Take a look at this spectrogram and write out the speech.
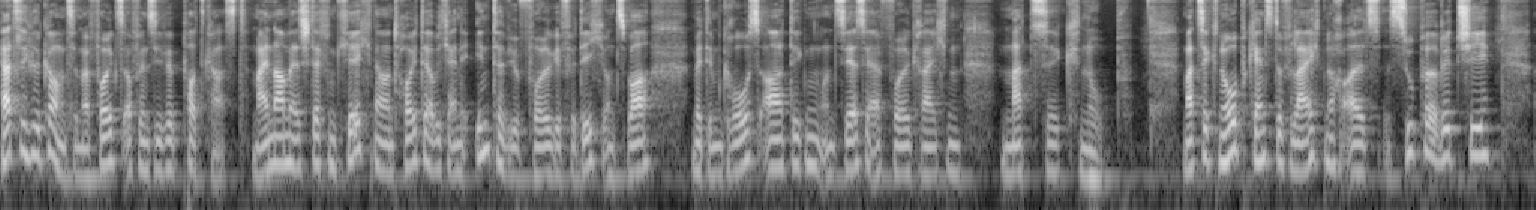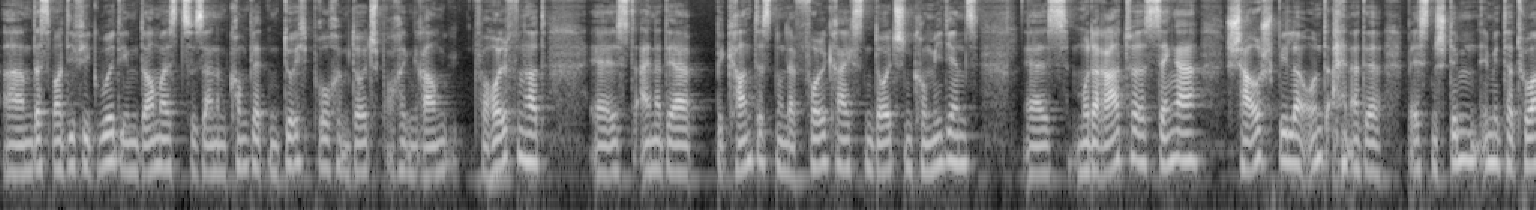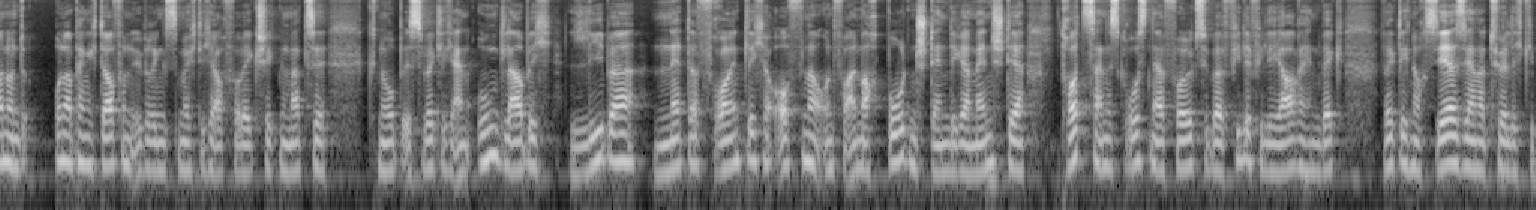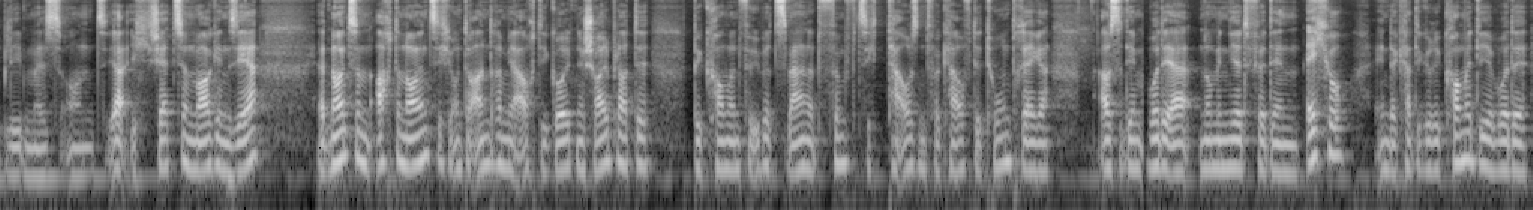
Herzlich willkommen zum Erfolgsoffensive Podcast. Mein Name ist Steffen Kirchner und heute habe ich eine Interviewfolge für dich und zwar mit dem großartigen und sehr, sehr erfolgreichen Matze Knob. Matze Knob kennst du vielleicht noch als Super Richie. Ähm, das war die Figur, die ihm damals zu seinem kompletten Durchbruch im deutschsprachigen Raum verholfen hat. Er ist einer der bekanntesten und erfolgreichsten deutschen Comedians. Er ist Moderator, Sänger, Schauspieler und einer der besten Stimmenimitatoren und Unabhängig davon übrigens möchte ich auch vorweg schicken, Matze Knob ist wirklich ein unglaublich lieber, netter, freundlicher, offener und vor allem auch bodenständiger Mensch, der trotz seines großen Erfolgs über viele, viele Jahre hinweg wirklich noch sehr, sehr natürlich geblieben ist. Und ja, ich schätze und mag ihn sehr. Er hat 1998 unter anderem ja auch die goldene Schallplatte bekommen für über 250.000 verkaufte Tonträger. Außerdem wurde er nominiert für den Echo in der Kategorie Comedy. Er wurde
